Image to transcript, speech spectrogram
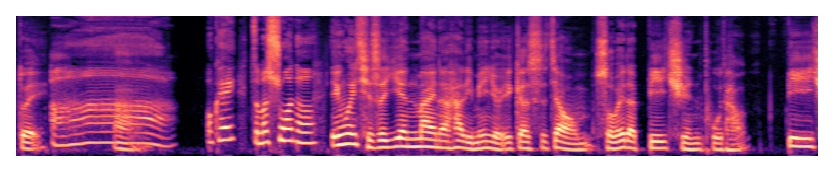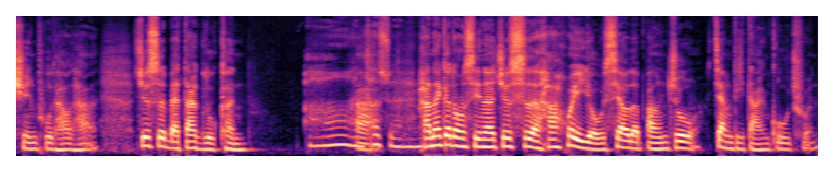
对，啊。啊 OK，怎么说呢？因为其实燕麦呢，它里面有一个是叫我们所谓的 B 群葡萄 B 群葡萄糖，就是 beta glucan。哦，很啊特殊的它那个东西呢，就是它会有效的帮助降低胆固醇。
